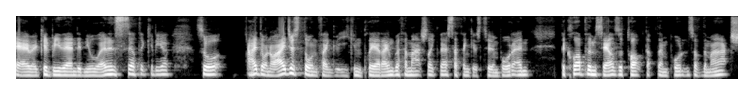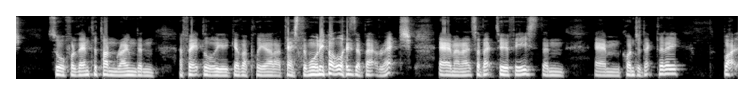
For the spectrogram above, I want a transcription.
Um, it could be the end of Neil Lennon's Celtic career. So I don't know. I just don't think that you can play around with a match like this. I think it's too important. The club themselves have talked up the importance of the match. So for them to turn around and effectively give a player a testimonial is a bit rich, um, and it's a bit two faced and um, contradictory. But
